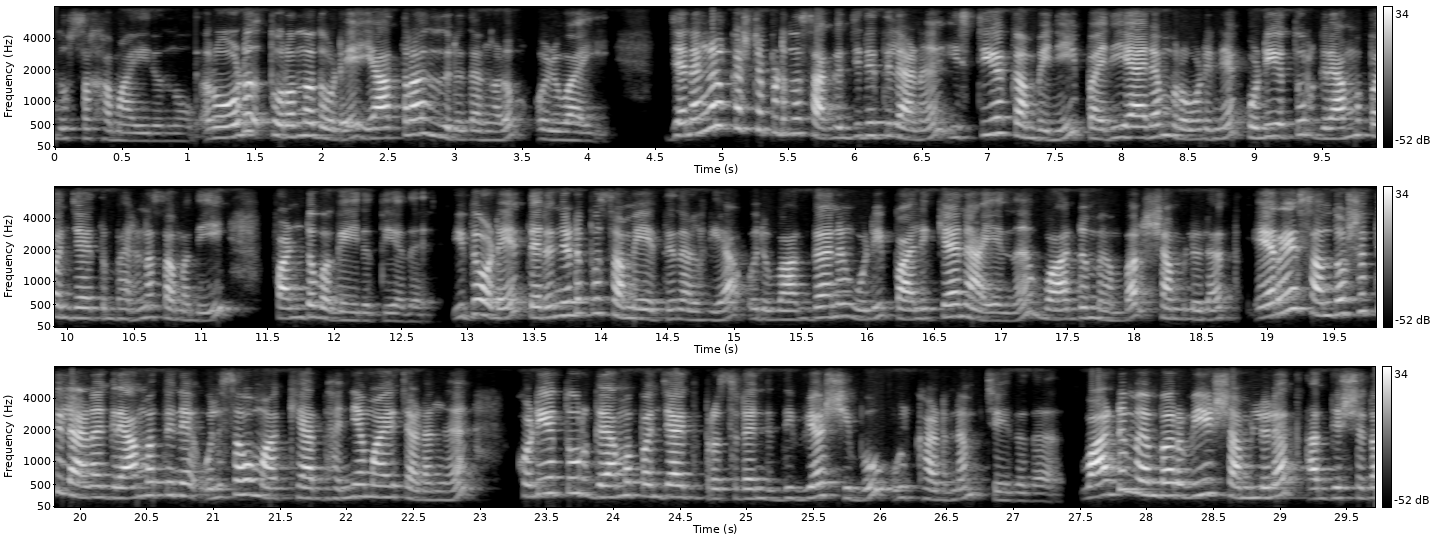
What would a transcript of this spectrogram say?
ദുസ്സഹമായിരുന്നു. റോഡ് തുറന്നതോടെ യാത്രാ ദുരിതങ്ങളും ഒഴിവായി. ജനങ്ങൾ കഷ്ടപ്പെടുന്ന സാഹചര്യത്തിലാണ് ഇഷ്ടിക കമ്പനി പരിയാരം റോഡിന് കൊടിയത്തൂർ ഗ്രാമപഞ്ചായത്ത് ഭരണസമിതി ഫണ്ട് വകയിരുത്തിയത്. ഇതോടെ തെരഞ്ഞെടുപ്പ് സമയത്ത് നൽകിയ ഒരു വാഗ്ദാനം കൂടി പാലിക്കാനായെന്ന് വാർഡ് മെമ്പർ ഷംലുലത്ത്. ഏറെ സന്തോഷത്തിലാണ് ഗ്രാമത്തിന് ഉത്സവമാക്കിയ ധന്യമായ ചടങ്ങ് കൊടിയത്തൂർ ഗ്രാമപഞ്ചായത്ത് പ്രസിഡന്റ് ദിവ്യ ഷിബു ഉദ്ഘാടനം ചെയ്തത്. വാർഡ് മെമ്പർ വി ഷംലുലത്ത് അധ്യക്ഷത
